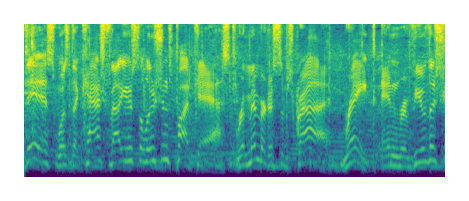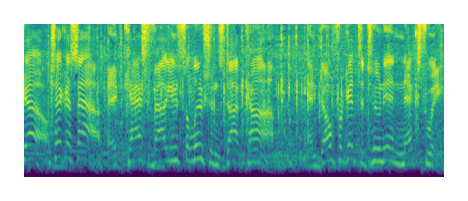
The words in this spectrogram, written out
This was the Cash Value Solutions Podcast. Remember to subscribe, rate, and review the show. Check us out at cashvaluesolutions.com. And don't forget to tune in next week.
